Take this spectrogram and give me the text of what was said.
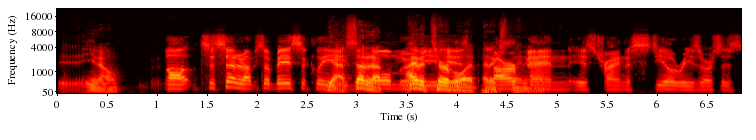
you know, Well, to set it up, so basically, Yeah, set it up. whole I have a terrible at- at explaining. Ben is trying to steal resources,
